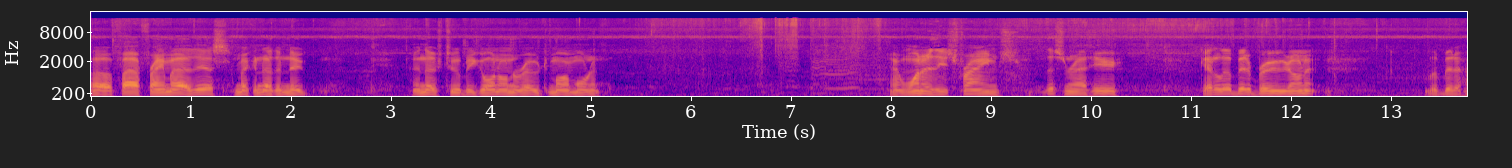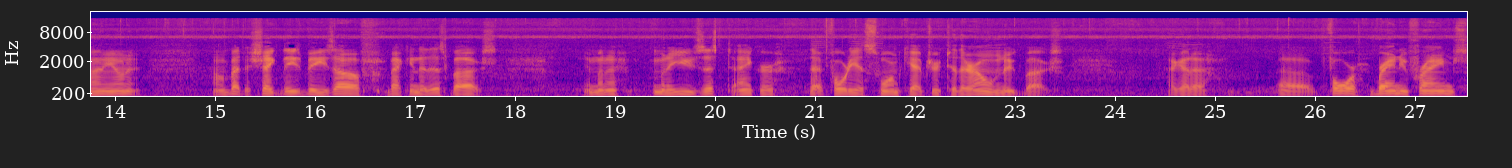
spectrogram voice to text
a five frame out of this, make another nuc. And those two will be going on the road tomorrow morning. And one of these frames, this one right here, got a little bit of brood on it, a little bit of honey on it. I'm about to shake these bees off back into this box. I'm gonna I'm gonna use this to anchor that 40th swarm capture to their own nuc box. I got a uh, four brand new frames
